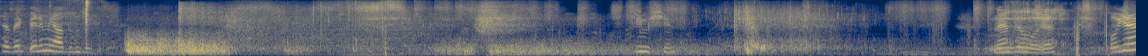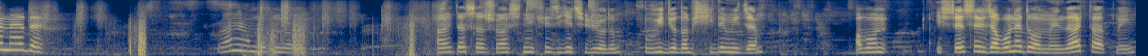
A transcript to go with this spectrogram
Köpek benim yardımcım. Ciddiymişsin. Nerede o yer? O yer nerede? Vuramıyorum da bunları. Arkadaşlar şu an sinir krizi geçiriyorum. Bu videoda bir şey demeyeceğim. Abone İsterseniz abone de olmayın, like de atmayın.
